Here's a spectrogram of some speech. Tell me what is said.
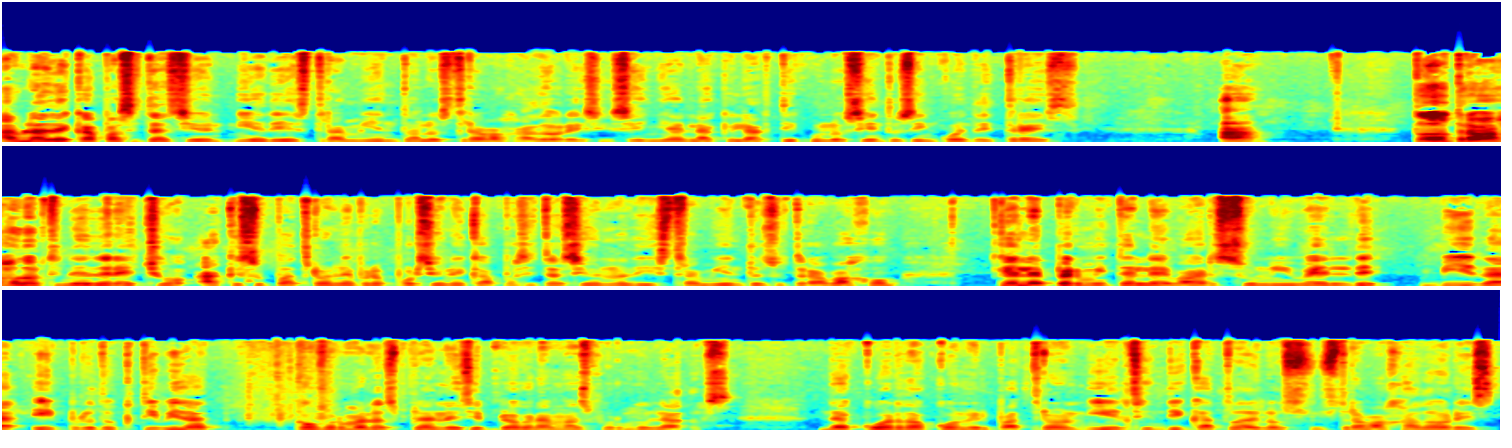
habla de capacitación y adiestramiento a los trabajadores y señala que el artículo 153 A todo trabajador tiene derecho a que su patrón le proporcione capacitación o adiestramiento en su trabajo que le permita elevar su nivel de vida y productividad conforme a los planes y programas formulados, de acuerdo con el patrón y el sindicato de los sus trabajadores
